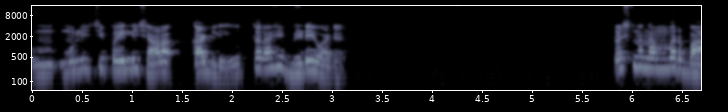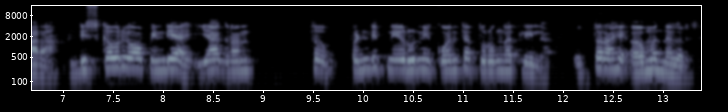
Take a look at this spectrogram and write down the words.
मुलीची पहिली शाळा काढली? उत्तर आहे भिडेवाड्यात. प्रश्न नंबर बारा. डिस्कवरी ऑफ इंडिया या ग्रंथ पंडित नेहरूंनी कोणत्या तुरुंगात लिहिला? उत्तर आहे अहमदनगरचा.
